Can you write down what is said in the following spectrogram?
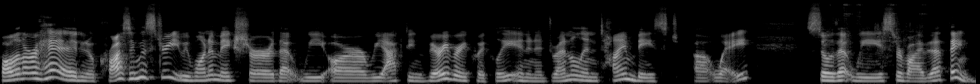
fall on our head, you know, crossing the street, we want to make sure that we are reacting very very quickly in an adrenaline time based uh, way, so that we survive that thing.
